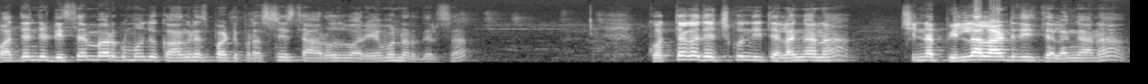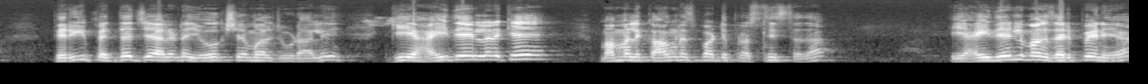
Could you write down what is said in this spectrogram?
పద్దెనిమిది డిసెంబర్కు ముందు కాంగ్రెస్ పార్టీ ప్రశ్నిస్తే ఆ రోజు వారు ఏమన్నారు తెలుసా? కొత్తగా తెచ్చుకుంది తెలంగాణ చిన్న పిల్ల లాంటిది తెలంగాణ పెరిగి పెద్ద చేయాలంటే యోగక్షేమాలు చూడాలి. ఈ ఐదేళ్ళకే మమ్మల్ని కాంగ్రెస్ పార్టీ ప్రశ్నిస్తుందా? ఈ ఐదేళ్ళు మాకు సరిపోయినాయా?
